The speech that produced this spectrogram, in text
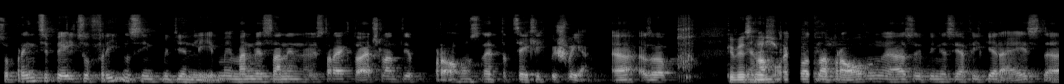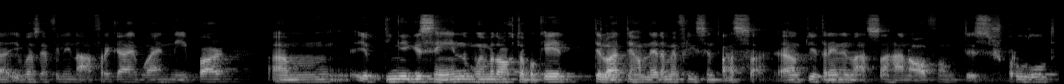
so prinzipiell zufrieden sind mit ihrem Leben. Ich meine, wir sind in Österreich, Deutschland, wir brauchen uns nicht tatsächlich beschweren. Ja, also pff, Gewiss wir nicht. haben alles, was wir brauchen. Ja, also ich bin ja sehr viel gereist. Äh, ich war sehr viel in Afrika, ich war in Nepal. Ähm, ich habe Dinge gesehen, wo ich mir gedacht habe, okay, die Leute haben nicht einmal fließend Wasser. Ja, und wir trennen Wasserhahn auf und das sprudelt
